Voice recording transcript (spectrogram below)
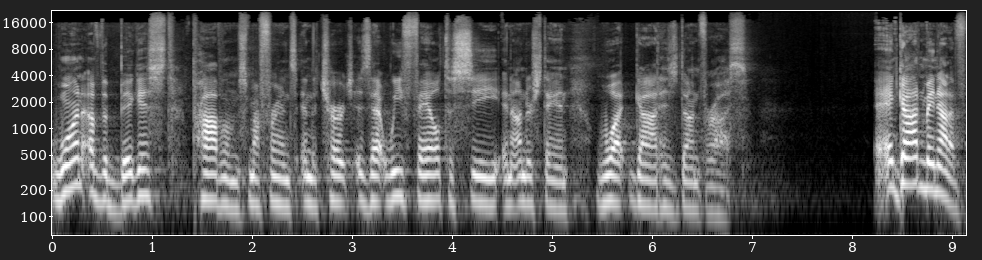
One of the biggest problems, my friends, in the church is that we fail to see and understand what God has done for us. And God may not have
